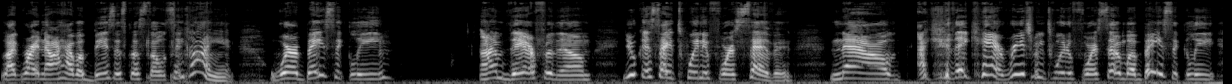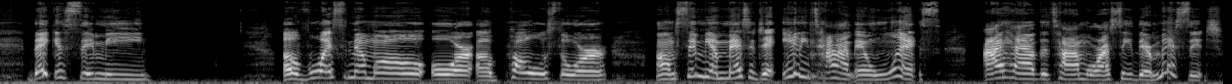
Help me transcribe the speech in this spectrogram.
like, right now, I have a business consulting client where basically I'm there for them. You can say 24 7. Now, can, they can't reach me 24 7, but basically, they can send me a voice memo or a post or um, send me a message at any time. And once I have the time or I see their message,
